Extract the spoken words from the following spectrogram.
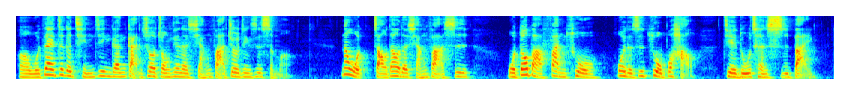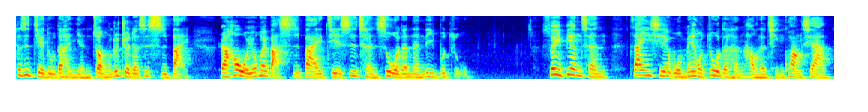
呃，我在这个情境跟感受中间的想法究竟是什么？那我找到的想法是，我都把犯错或者是做不好解读成失败，就是解读的很严重，我就觉得是失败。然后我又会把失败解释成是我的能力不足，所以变成在一些我没有做的很好的情况下，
